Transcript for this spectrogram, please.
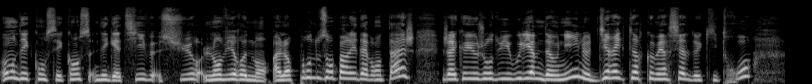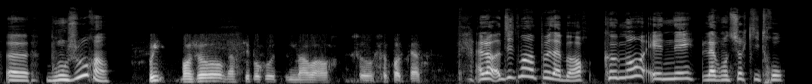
ont des conséquences négatives sur l'environnement. Alors pour nous en parler davantage, j'accueille aujourd'hui William Downey, le directeur commercial de Kitro. Euh, bonjour. Oui, bonjour, merci beaucoup de m'avoir sur ce podcast. Alors, dites-moi un peu d'abord, comment est née l'aventure Kitro?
